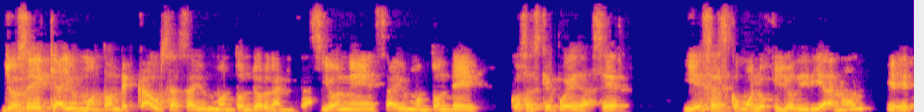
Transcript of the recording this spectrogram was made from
yo sé que hay un montón de causas, hay un montón de organizaciones, hay un montón de cosas que puedes hacer. Y eso es como lo que yo diría, ¿no? Eh,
